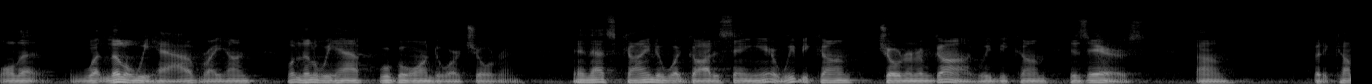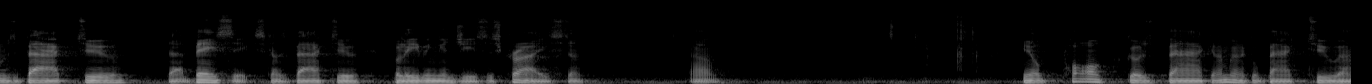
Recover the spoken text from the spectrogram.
all that, what little we have, right, hon? What little we have will go on to our children. And that's kind of what God is saying here. We become children of God, we become his heirs. Um, but it comes back to that basics, comes back to believing in Jesus Christ. Uh, um, you know, Paul goes back, and I'm going to go back to uh,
